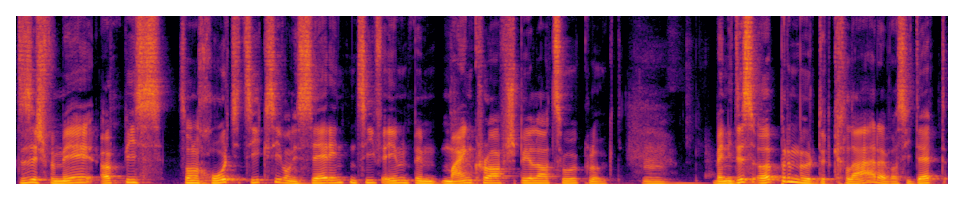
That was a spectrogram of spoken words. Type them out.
das ist für mich etwas, so eine kurze Zeit gewesen, wo ich sehr intensiv ihm beim Minecraft-Spielen zugeschaut Mhm. Wenn ich das jemandem würde erklären was ich dort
